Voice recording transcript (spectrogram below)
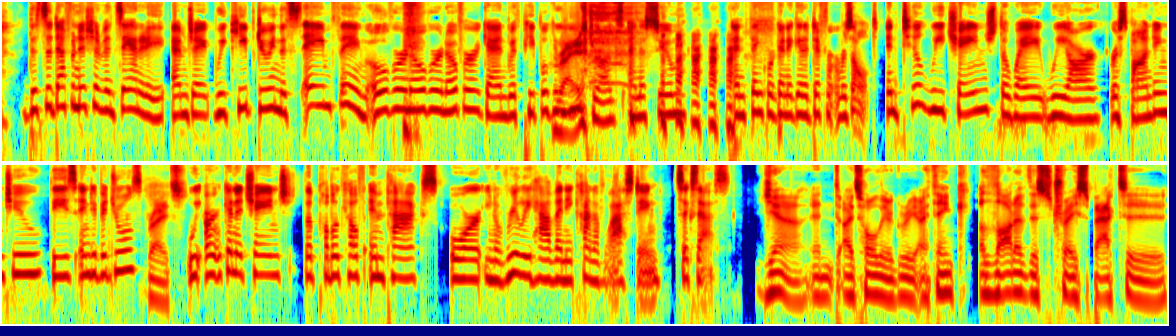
this is a definition of insanity, MJ. We keep doing the same thing over and over and over again with people who Right. use drugs and assume and think we're going to get a different result. Until we change the way we are responding to these individuals, right. we aren't going to change the public health impacts or, you know, really have any kind of lasting success. Yeah, and I totally agree. I think a lot of this trace back to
